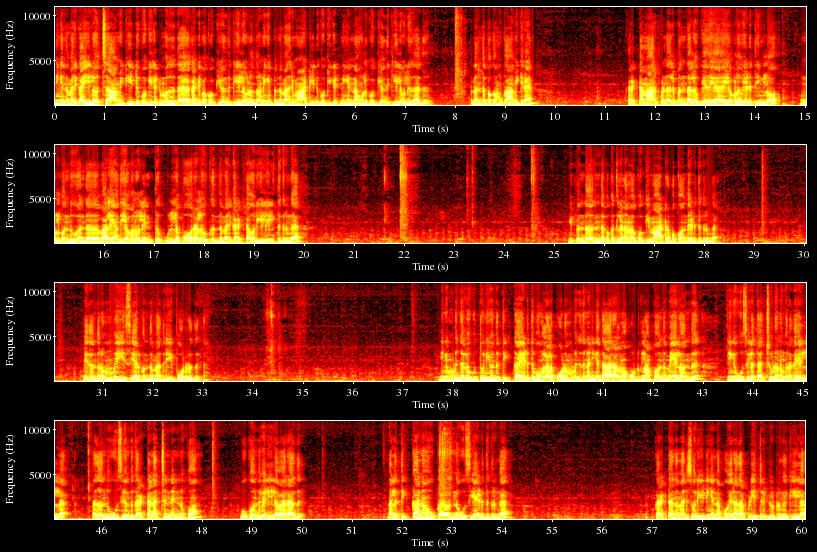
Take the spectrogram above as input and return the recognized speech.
நீங்கள் இந்த மாதிரி கையில் வச்சு அமுக்கிட்டு கொக்கி கட்டும்போது இந்த கண்டிப்பாக கொக்கி வந்து கீழே விழுந்துடும் நீங்கள் இப்போ இந்த மாதிரி மாட்டிட்டு கொக்கி கட்டினீங்கன்னா உங்களுக்கு கொக்கி வந்து கீழே விழுகாது. இப்போ நான் இந்த பக்கமும் காமிக்கிறேன் கரெக்டாக மார்க் பண்ணதில் இப்போ இந்த அளவுக்கு எவ்வளோ எவ்வளவு எடுத்தீங்களோ உங்களுக்கு வந்து அந்த வலையை வந்து எவ்வளோ லென்த்து உள்ளே போகிற அளவுக்கு இந்த மாதிரி கரெக்டாக ஒரு இழு இழுத்துக்கிறோங்க இப்போ இந்த இந்த பக்கத்தில் நம்ம கொக்கி மாட்டுற பக்கம் வந்து எடுத்துக்கிறோங்க இது வந்து ரொம்ப ஈஸியாக இருக்கும் இந்த மாதிரி போடுறது. நீங்கள் முடிஞ்ச அளவுக்கு துணி வந்து திக்காக எடுத்து உங்களால் போட முடிஞ்சதுன்னா நீங்கள் தாராளமாக போட்டுக்கலாம். அப்போ வந்து மேலே வந்து நீங்கள் ஊசியில் தச்சு விடணுங்கிறதே இல்லை. அது வந்து ஊசி வந்து கரெக்டாக நச்சுன்னு நின்றுக்கும் ஊக்கு வந்து வெளியில் வராது. நல்ல திக்கான ஊக்க இந்த ஊசியாக எடுத்துக்கிறோங்க. கரெக்டாக இந்த மாதிரி சொருகிட்டிங்கன்னா போயிடும் அதை அப்படியே திருப்பி விட்ருங்க கீழே.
